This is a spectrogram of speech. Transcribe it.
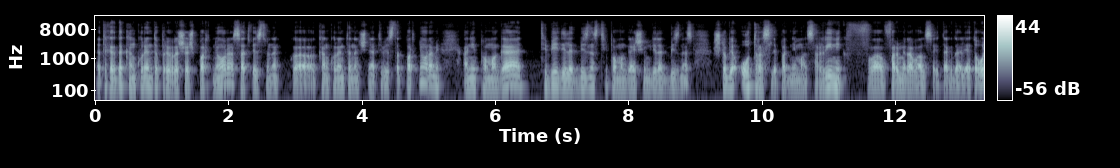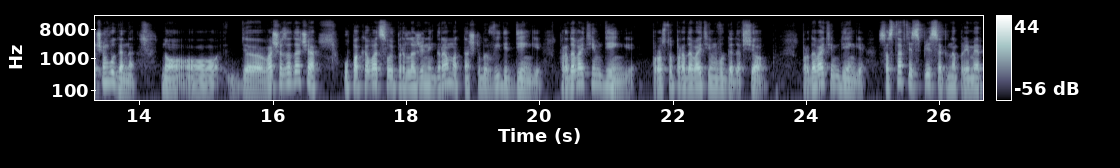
Это когда конкурента превращаешь в партнера, соответственно, конкуренты начинают тебе стать партнерами, они помогают тебе делать бизнес, ты помогаешь им делать бизнес, чтобы отрасли подниматься, рынок формировался и так далее. Это очень выгодно. Но ваша задача упаковать свое предложение грамотно, чтобы видеть деньги. Продавайте им деньги. Просто продавайте им выгода. Все. Продавайте им деньги. Составьте список, например,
